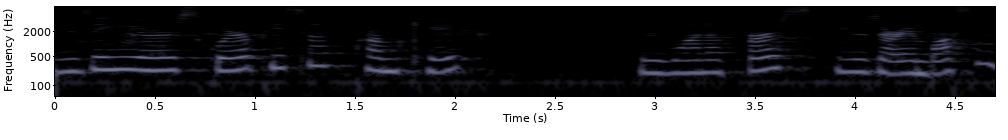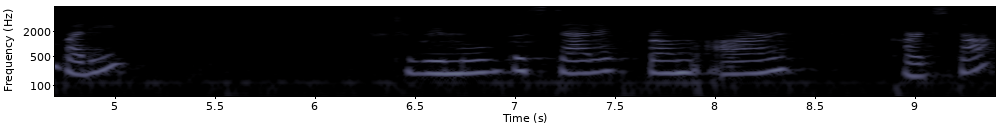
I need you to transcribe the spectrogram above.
Using your square piece of crumb cake, we want to first use our embossing buddy to remove the static from our cardstock.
